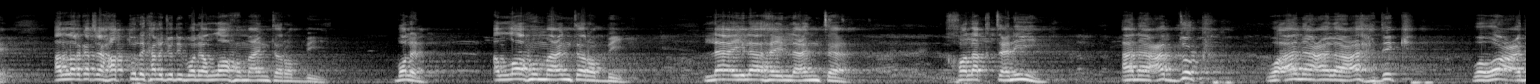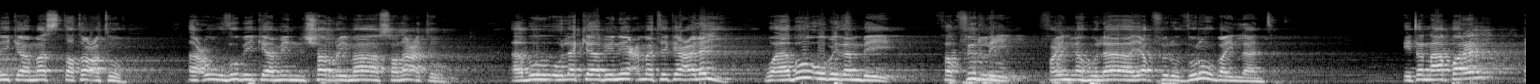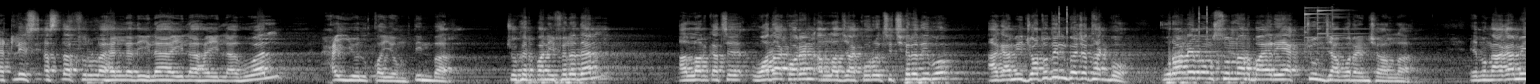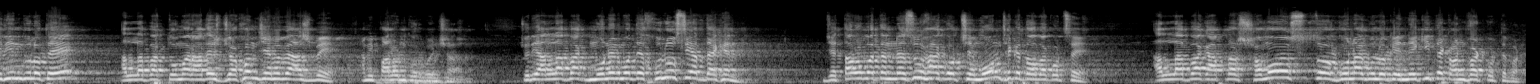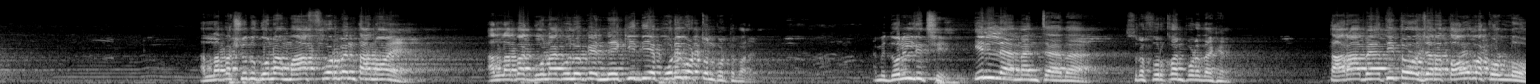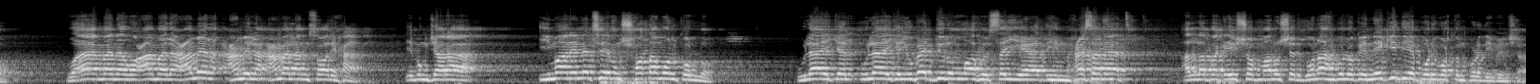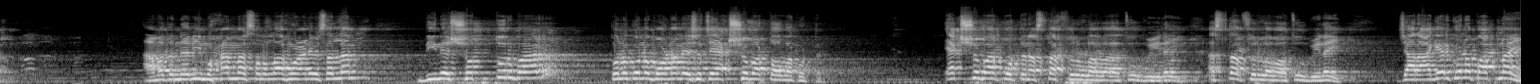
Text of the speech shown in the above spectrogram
আল্লাহর কাছে হাত তুলে খালি যদি বলে আল্লাহ আংতা রব্বি। বলেন আল্লাহ আংতা রব্বি। লা ইলাহা ইল্লা আংতা খলাকতানি। আনা আব্দুক ওয়া আনা আলা আহদিক ওয়া ওয়া'দিকা মাস্তাতা'তু। বিকা মিন শাররি মা সানা'তু আবুউ লাকা বিনি'মাতিকা আলাই ওয়া আবুউ বিযানবি ফাগফির লি ফাইন্নাহু লা ইয়াগফিরু যুনুবা ইল্লা আনতা এটা না পারেন অ্যাটলিস্ট আস্তাগফিরুল্লাহ আল্লাযী লা ইলাহা ইল্লা হুয়াল হাইয়ুল কাইয়ুম, তিনবার। চোখের পানি ফেলে দেন, আল্লাহর কাছে ওয়াদা করেন, আল্লাহ যা করেছি ছেড়ে দিব। আগামী যতদিন বেঁচে থাকব, কোরআন এবং সুন্নার বাইরে এক চুল যাব না ইনশাআল্লাহ। এবং আগামী দিনগুলোতে আল্লাহ পাক তোমার আদেশ যখন যেভাবে আসবে, আমি পালন করব ইনশাআল্লাহ। যদি আল্লাহ পাক মনের মধ্যে খুলুসিয়াত দেখেন, যে তাওবাতান নাসুহা করছে, মন থেকে তওবা করছে, আল্লাহ পাক আপনার সমস্ত গোনাগুলোকে নেকিতে কনভার্ট করতে পারে। আল্লাহ পাক শুধু গোনা মাফ করবেন তা নয়, আল্লাহ পাক গোনাগুলোকে নেকি দিয়ে পরিবর্তন করতে পারে। আমি দলিল দিচ্ছি, ইল্লা মান তাবা। সূরা ফুরকান পড়ে দেখেন। তারা ব্যতীত যারা তওবা করল আমালা আমেল এবং যারা ইমান এনেছে এবং শতামল করল, উলাইকাল, উলাইকা ইউবাদদিলুল্লাহু সাইয়্যাতিহিম হাসানাত। আল্লাহ এইসব মানুষের গুনাহগুলোকে নেকি দিয়ে পরিবর্তন করে দিবেন আমাদের নবী মুহাম্মদ সাল্লাল্লাহু আলাইহি সাল্লাম দিনে সত্তর বার কোন কোন বর্ণনা এসেছে একশো বার তওবা করতেন। একশো বার পড়তেন ওয়া আতুবু যার আগের কোনো পাপ নাই,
